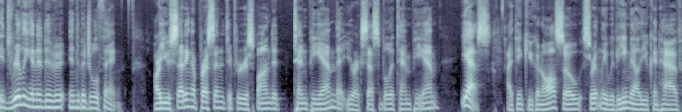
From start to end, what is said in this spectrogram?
it's really an individual thing. Are you setting a precedent if you respond at 10 p.m. that you're accessible at 10 p.m.? Yes. I think you can also, certainly with email, you can have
